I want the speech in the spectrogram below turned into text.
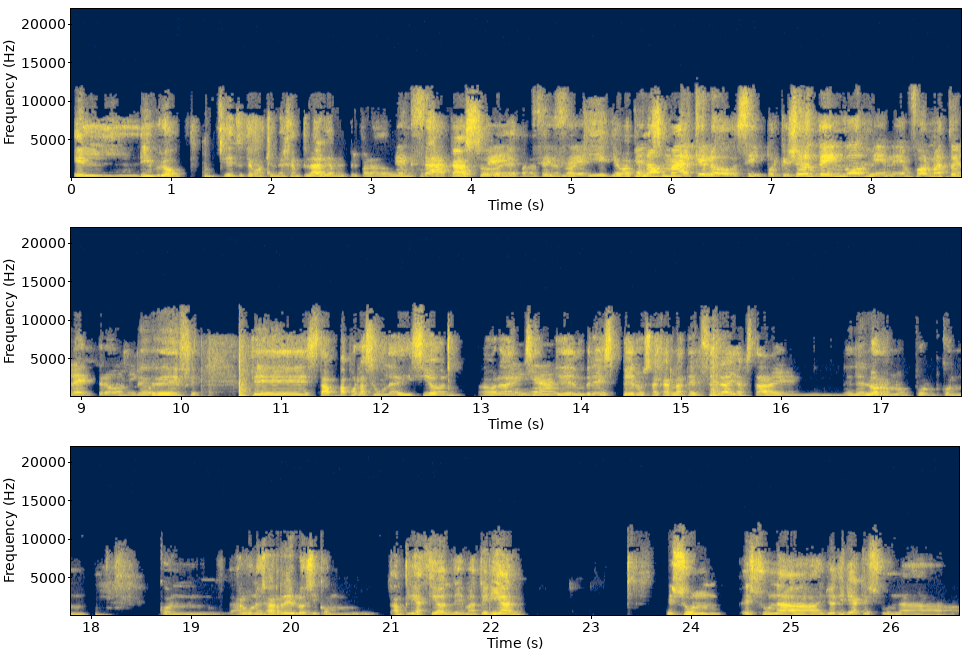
El libro, que tengo aquí un ejemplar, ya me he preparado un por si acaso, ¿eh? para tenerlo aquí. Que va por Menos mal que lo, sí, porque yo lo tengo en, formato electrónico. PDF. está, va por la segunda edición, ahora en septiembre espero sacar la tercera, ya está en, en el horno por, con, con algunos arreglos y con ampliación de material. Es, un, es una, yo diría que es una,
